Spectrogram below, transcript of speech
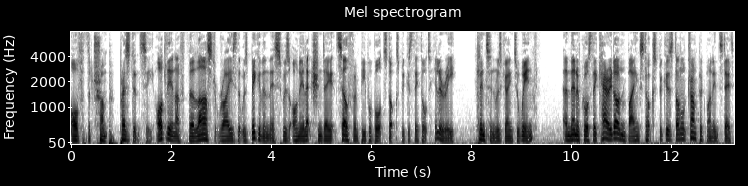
of the Trump presidency. Oddly enough, the last rise that was bigger than this was on election day itself when people bought stocks because they thought Hillary Clinton was going to win. And then, of course, they carried on buying stocks because Donald Trump had won instead.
